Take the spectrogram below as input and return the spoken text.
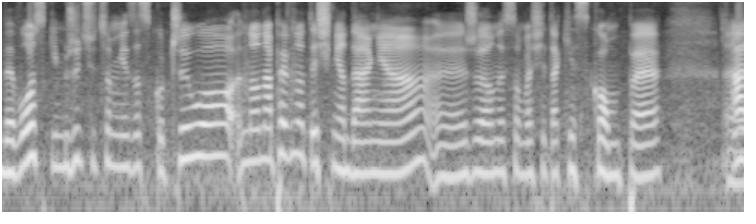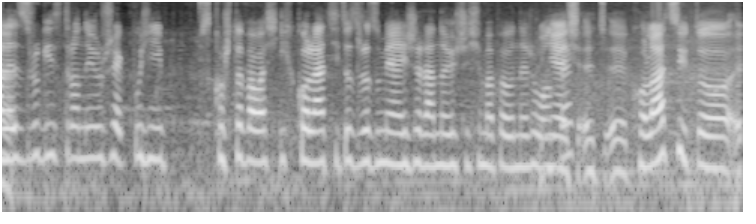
We włoskim życiu, co mnie zaskoczyło, no na pewno te śniadania, y, że one są właśnie takie skąpe, Ale z drugiej strony już jak później skosztowałaś ich kolacji, to zrozumiałaś, że rano jeszcze się ma pełny żołądek? Nie, e, e, kolacji to, e,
